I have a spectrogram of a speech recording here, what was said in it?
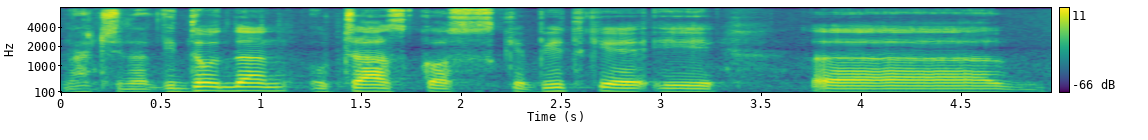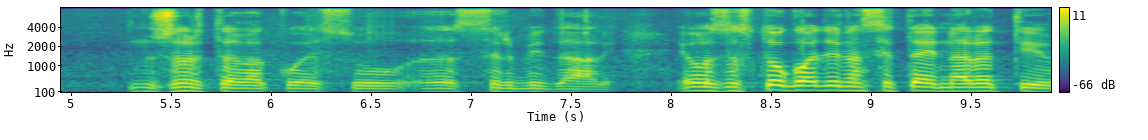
znači na Vidovdan, u čas Kosovske bitke i e, žrtava koje su Srbi dali. Evo, za sto godina se taj narativ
